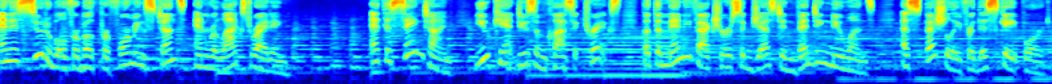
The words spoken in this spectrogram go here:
and is suitable for both performing stunts and relaxed riding. At the same time, you can't do some classic tricks, but the manufacturer suggests inventing new ones, especially for this skateboard.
